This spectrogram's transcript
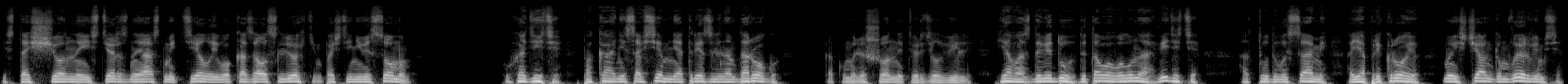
Истощенное, истерзанное астмой тело его казалось легким, почти невесомым. «Уходите, пока они совсем не отрезали нам дорогу», — как умалишенный твердил Вилли. «Я вас доведу до того валуна, видите? Оттуда вы сами, а я прикрою, мы с Чангом вырвемся».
